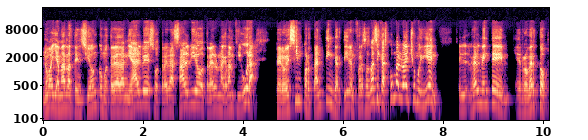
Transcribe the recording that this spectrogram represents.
no va a llamar la atención como traer a Dani Alves o traer a Salvio o traer una gran figura, pero es importante invertir en fuerzas básicas. Puma lo ha hecho muy bien. Realmente, eh, Roberto,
